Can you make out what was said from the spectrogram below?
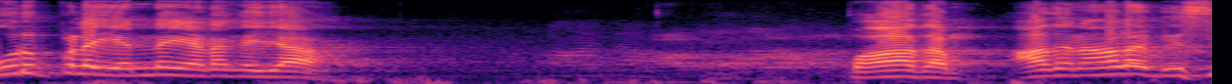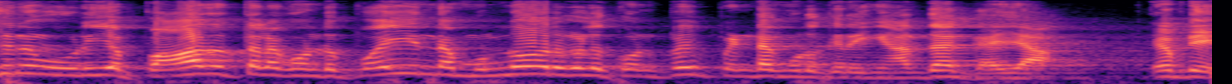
உறுப்பில் என்ன இடங்கய்யா பாதம். அதனால் விஷ்ணுவுடைய பாதத்தில் கொண்டு போய் இந்த முன்னோர்களுக்கு கொண்டு போய் பிண்டம் கொடுக்குறீங்க. அதான் கயா. எப்படி?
